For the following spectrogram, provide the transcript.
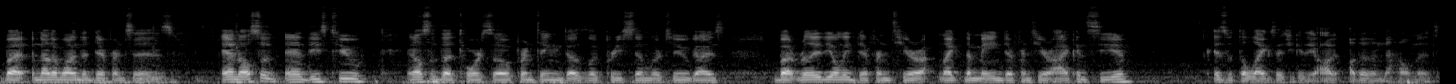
But another one of the differences, and also, and these two, and also the torso printing does look pretty similar, too, guys. But really the only difference here, like the main difference here I can see is with the legs as you can see, other than the helmet.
